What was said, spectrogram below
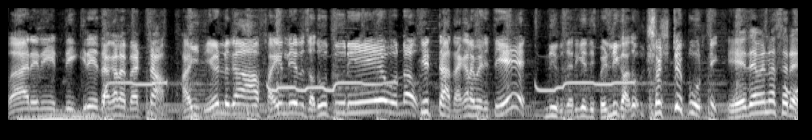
వారిని డిగ్రీ తగలబెట్ట. ఐదేళ్ళుగా ఆ ఫైనల్ ఇయర్ చదువుతూనే ఉన్నావు. ఇట్టా తగలబెడితే నీకు జరిగేది పెళ్ళి కాదు షష్టి పూర్తి. ఏదేమైనా సరే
